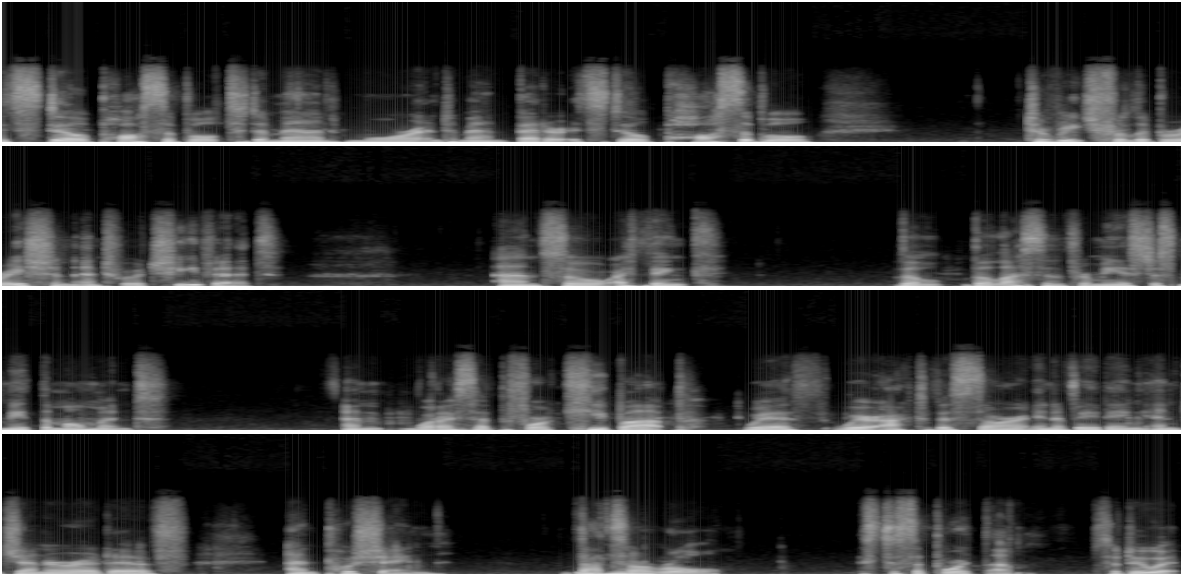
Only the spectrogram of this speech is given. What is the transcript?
It's still possible to demand more and demand better. It's still possible to reach for liberation and to achieve it. And so I think the the lesson for me is just meet the moment. And what I said before, keep up with where activists are innovating and generative and pushing. That's mm-hmm. our role is to support them. So do it.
